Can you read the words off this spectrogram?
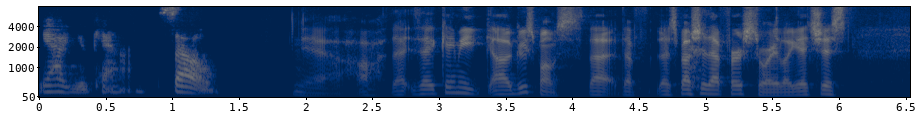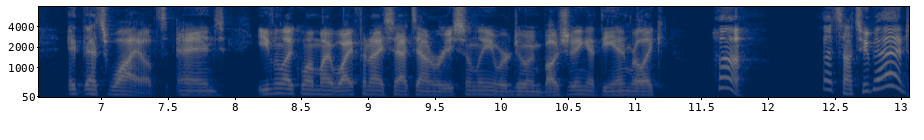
Yeah, you can. So, Yeah, oh, that, that gave me uh, goosebumps. That, that especially that first story. Like it's just, it, that's wild. And even like when my wife and I sat down recently and we're doing budgeting, at the end we're like, huh, that's not too bad.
